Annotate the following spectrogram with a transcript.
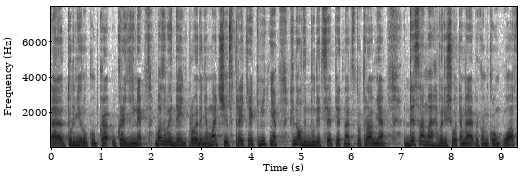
е, турніру Кубка України. Базовий день проведення матчів 3 квітня. Фінал відбудеться 15 травня, де саме вирішуватиме виконком УАФ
